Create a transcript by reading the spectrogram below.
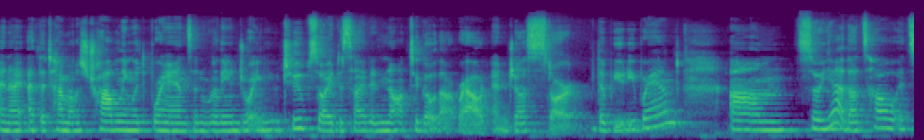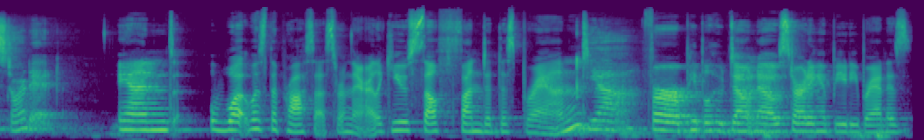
and I at the time I was traveling with brands and really enjoying YouTube so I decided not to go that route and just start the beauty brand um, so yeah that's how it started And what was the process from there? Like you self-funded this brand. yeah For people who don't know, starting a beauty brand is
